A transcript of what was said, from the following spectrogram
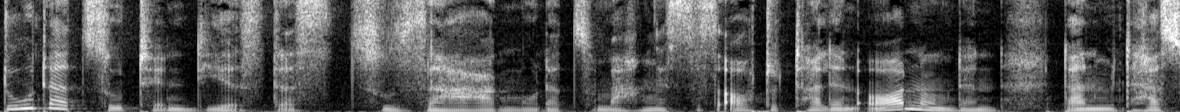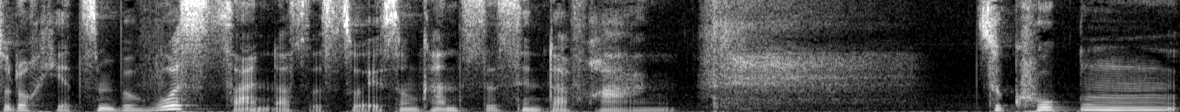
du dazu tendierst, das zu sagen oder zu machen, ist das auch total in Ordnung, denn damit hast du doch jetzt ein Bewusstsein, dass es so ist und kannst es hinterfragen. Zu gucken,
